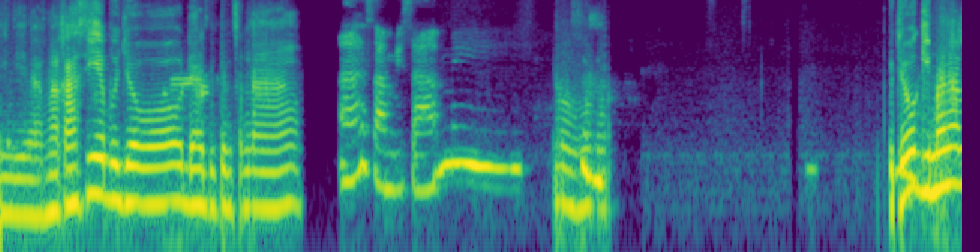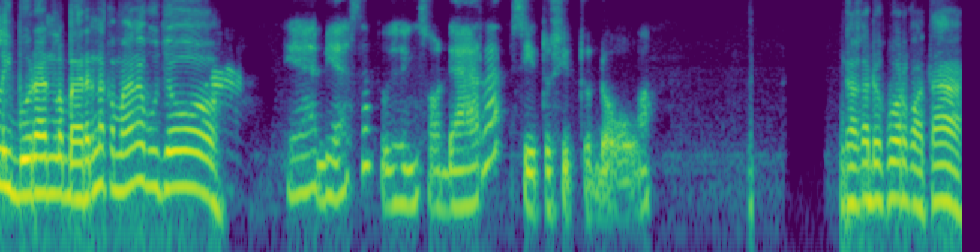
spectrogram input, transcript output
Iya, makasih ya Bu Jowo udah bikin senang. Ah, sami-sami. Bu Jowo gimana liburan lebarannya ke mana Bu Jowo? Ya, biasa keliling saudara, situ-situ doang. Nggak ada keluar kota?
